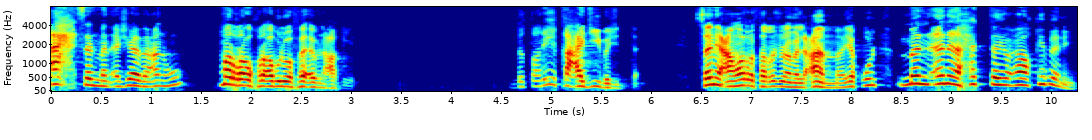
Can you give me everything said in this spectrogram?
أحسن من أجاب عنه مرة أخرى أبو الوفاء بن عقيل. بطريقة عجيبة جدا. سمع مرة رجلا من العامة يقول من أنا حتى يعاقبني؟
